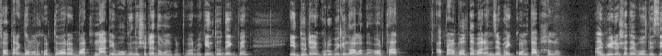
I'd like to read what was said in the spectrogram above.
ছত্রাক দমন করতে পারবে বাট নাটিভু কিন্তু সেটা দমন করতে পারবে। কিন্তু দেখবেন, এই দুটার গ্রুপই কিন্তু আলাদা। অর্থাৎ আপনারা বলতে পারেন যে, ভাই, কোনটা ভালো? আমি ভিডিওর সাথে বলতেছি,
